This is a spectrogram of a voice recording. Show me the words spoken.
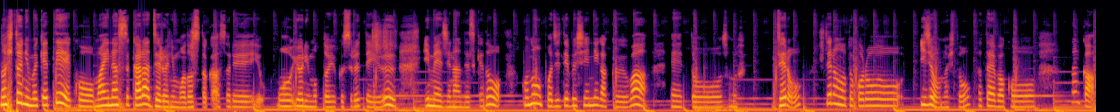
の人に向けてこうマイナスからゼロに戻すとかそれをよりもっと良くするっていうイメージなんですけどこのポジティブ心理学は、えーと、そのゼロ？ゼロのところ以上の人？例えばこうなんか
